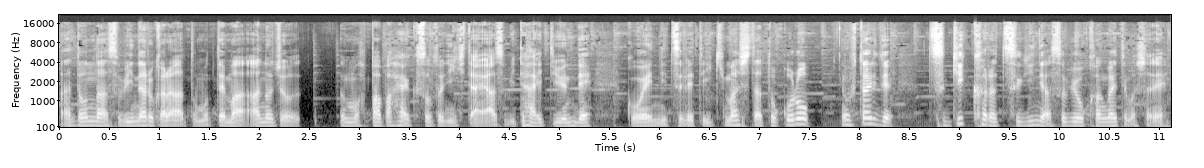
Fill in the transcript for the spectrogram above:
あ、どんな遊びになるかなと思ってまああの女もうパパ早く外に行きたい遊びたいって言うんで公園に連れて行きましたところ2人で次から次に遊びを考えてましたね。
